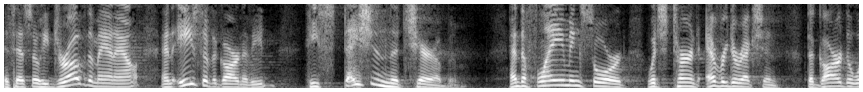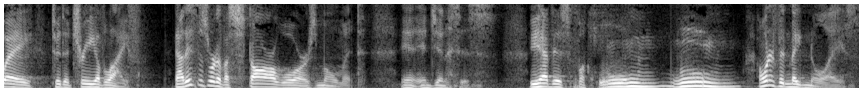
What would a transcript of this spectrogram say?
It says, So he drove the man out, and east of the Garden of Eden, he stationed the cherubim and the flaming sword, which turned every direction to guard the way to the tree of life. Now, this is sort of a Star Wars moment in, in Genesis. You have this boom, boom. I wonder if it made noise.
